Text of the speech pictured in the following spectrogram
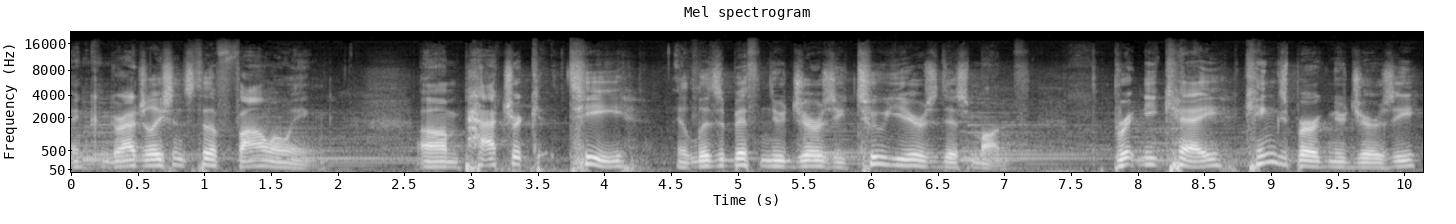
And congratulations to the following um, Patrick T., Elizabeth, New Jersey, two years this month. Brittany K., Kingsburg, New Jersey,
